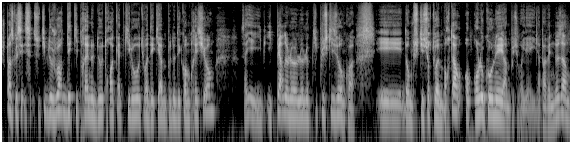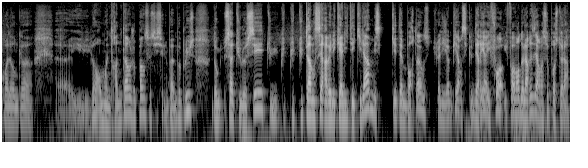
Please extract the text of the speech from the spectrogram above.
je pense que ce type de joueur, dès qu'ils prennent 2, 3, 4 kilos, tu vois, dès qu'il y a un peu de décompression, ça y est, ils, perdent le, petit plus qu'ils ont. Quoi. Et donc, ce qui est surtout important, on, le connaît, en plus, il n'a pas 22 ans, quoi, donc euh, euh, il aura au moins 30 ans, je pense, si ce n'est pas un peu plus. Donc, ça, tu le sais, tu t'en sers avec les qualités qu'il a, mais ce qui est important, tu l'as dit Jean-Pierre, c'est que derrière, il faut, avoir de la réserve à ce poste-là.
